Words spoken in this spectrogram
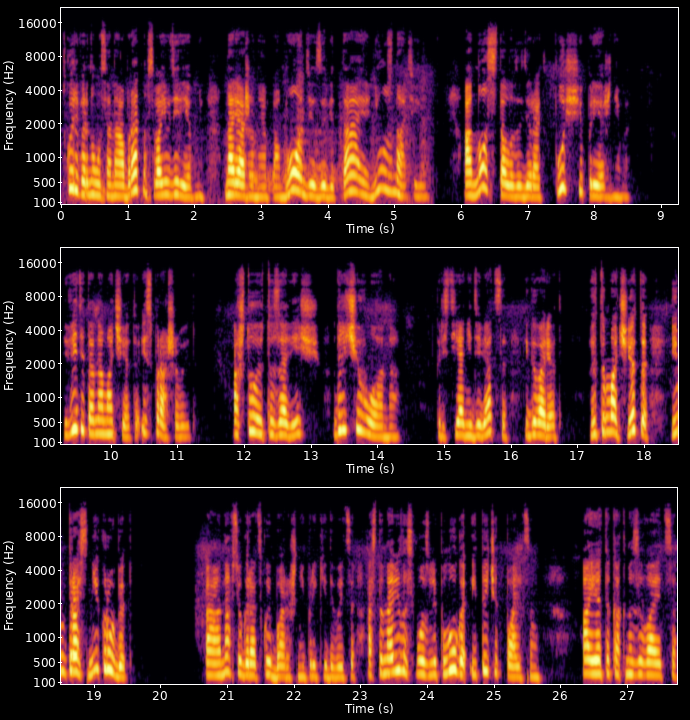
Вскоре вернулась она обратно в свою деревню, наряженная по моде, завитая, не узнать ее. А нос стала задирать пуще прежнего. Видит она мачете и спрашивает, «А что это за вещь? Для чего она?» Крестьяне девятся и говорят, «Это мачете, им тростник рубят, а она все городской барышней прикидывается, остановилась возле плуга и тычет пальцем. «А это как называется?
